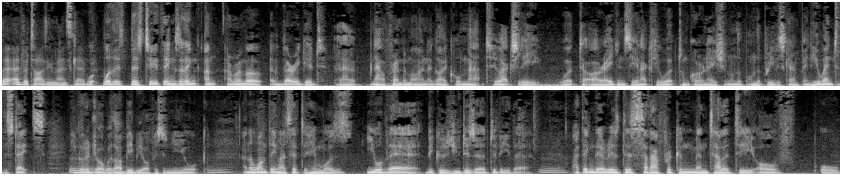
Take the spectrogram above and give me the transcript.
the advertising landscape. Well, well there's, there's two things. I think um, I remember a very good uh, now friend of mine, a guy called Matt, who actually worked at our agency and actually worked on Coronation on the on the previous campaign. He went to the states. He got a job mm. with our BB office in New York. Mm. And the one thing I said to him was, "You're there because you deserve to be there." Mm. I think there is this South African mentality of, or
